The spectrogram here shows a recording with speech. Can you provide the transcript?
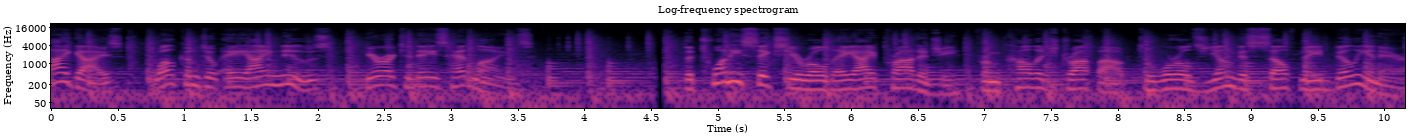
Hi guys, welcome to AI News, here are today's headlines. The 26-year-old AI prodigy, from college dropout to world's youngest self-made billionaire.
